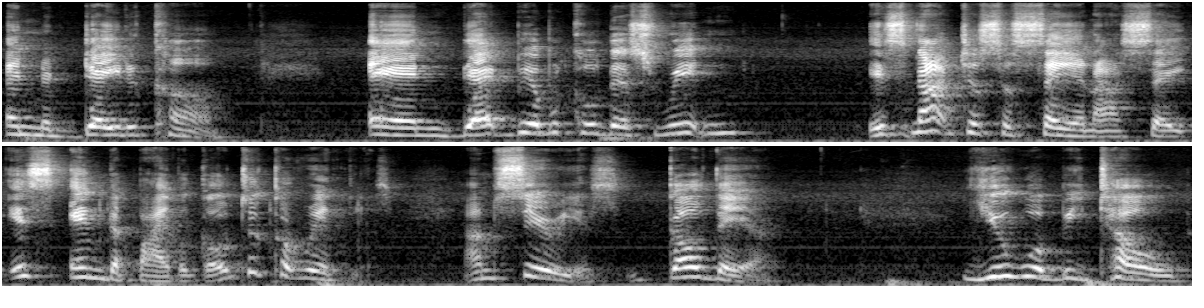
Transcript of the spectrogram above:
and the day to come. And that biblical that's written, it's not just a saying I say, it's in the Bible. Go to Corinthians. I'm serious. Go there. You will be told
